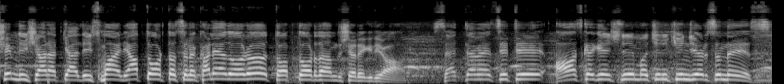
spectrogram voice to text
Şimdi işaret geldi İsmail yaptı ortasını kaleye doğru top da oradan dışarı gidiyor. Setleme City Aska Gençliği maçın ikinci yarısındayız.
